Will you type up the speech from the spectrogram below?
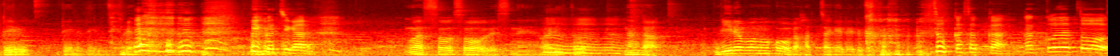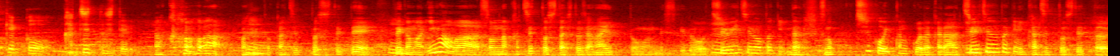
出る出る出る出る。結構違う。まあそうそうですね割と、うんうんうん。なんか B ラボの方がはっちゃけれるかな。そっかそっか。学校だと結構カチッとしてる。学校は割とカチッとしてて、うん。てかまあ今はそんなカチッとした人じゃないと思うんですけど、中1の時にだその中高一貫校だから中1の時にカチッとしてた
